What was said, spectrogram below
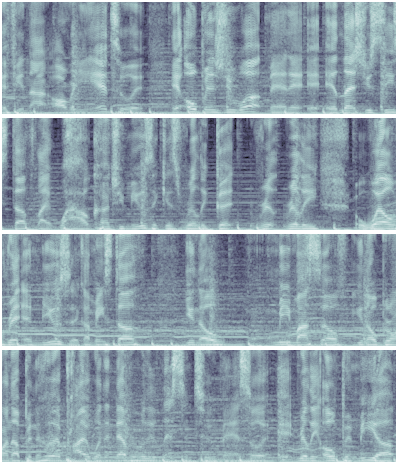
if you're not already into it it opens you up man it, it, it lets you see stuff like wow country music is really good re- really well written music i mean stuff you know me myself you know growing up in the hood probably would have never really listened to man so it really opened me up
